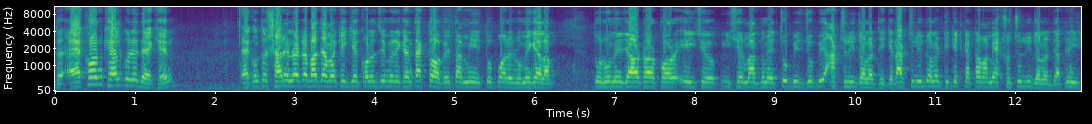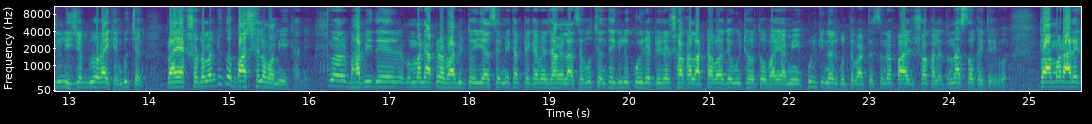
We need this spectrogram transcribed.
তো এখন খেয়াল করে দেখেন, এখন তো সাড়ে নয়টা বাজে, আমাকে গিয়ে কলেজিয়ামের এখানে থাকতে হবে। তো আমি তো পরে রুমে গেলাম। তো রুমে যাওয়াটার পর এই ইসের মাধ্যমে চব্বিশ চব্বিশ, আটচল্লিশ ডলার টিকিট আটচল্লিশ ডলার টিকিট কাটলাম আমি একশো চল্লিশ ডলার দিই। আপনি হিসেবগুলো রাখেন, বুঝছেন? প্রায় একশো ডলার কিন্তু বাস খেলাম আমি এখানে। আপনার ভাবিদের মানে আপনার ভাবির তো ইয়ে আছে মেকআপ টেকআপের ঝামেলা আছে, বুঝছেন? তো এগুলো কইরা টইরা সকাল আটটা বাজে উঠে তো ভাই আমি কুল কিনার করতে পারতেছি না প্রায় সকালে তো নাস্তাও খাইতে হইব। তো আমার আরেক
